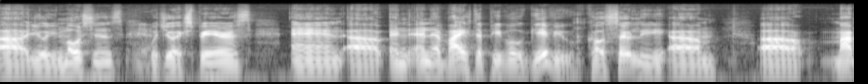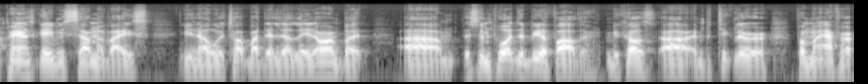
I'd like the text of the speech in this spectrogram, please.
uh, your emotions, Yeah. with your experience, and uh, and and advice that people give you. Because certainly, um, uh, my parents gave me some advice. You know, we'll talk about that a little later on, but um, it's important to be a father because, uh, in particular, from an Afro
